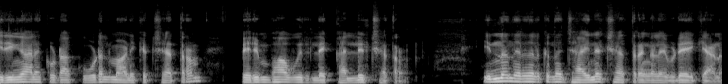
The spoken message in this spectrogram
ഇരിങ്ങാലക്കുട കൂടൽമാണിക്യ ക്ഷേത്രം പെരുമ്പാവൂരിലെ കല്ല് ക്ഷേത്രം. ഇന്ന് നിലനിൽക്കുന്ന ജൈന ക്ഷേത്രങ്ങൾ എവിടെയൊക്കെയാണ്?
